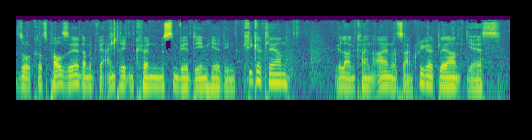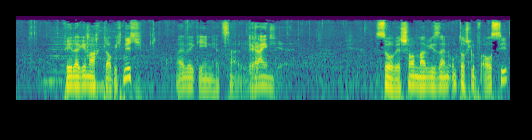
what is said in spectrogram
So, kurz Pause. Damit wir eintreten können, müssen wir dem hier den Krieg erklären. Wir laden keinen ein und sagen Krieg erklären. Yes. Fehler gemacht, glaube ich nicht. Weil wir gehen jetzt rein. So, wir schauen mal, wie sein Unterschlupf aussieht.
